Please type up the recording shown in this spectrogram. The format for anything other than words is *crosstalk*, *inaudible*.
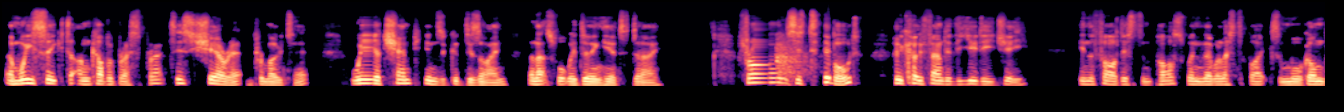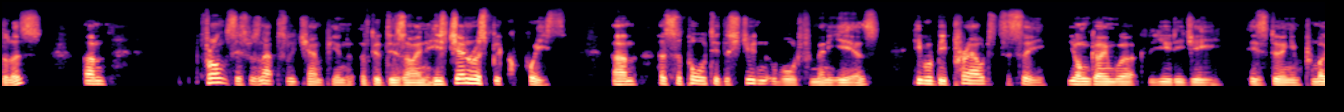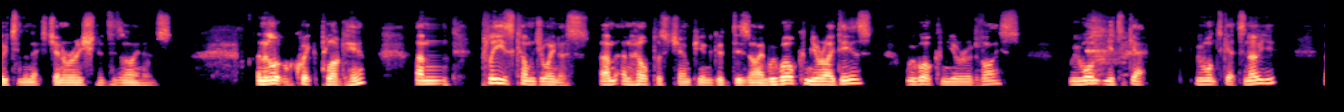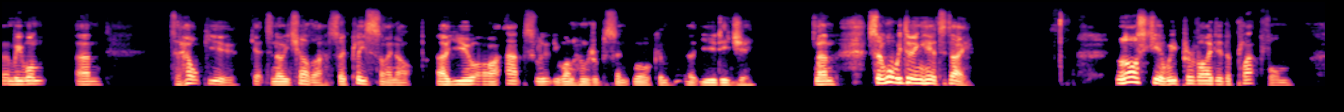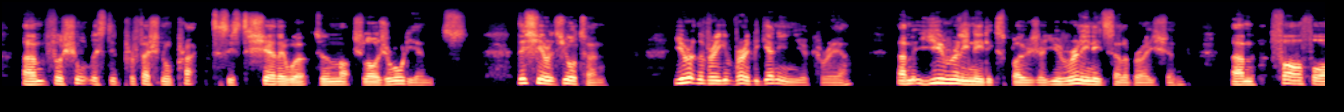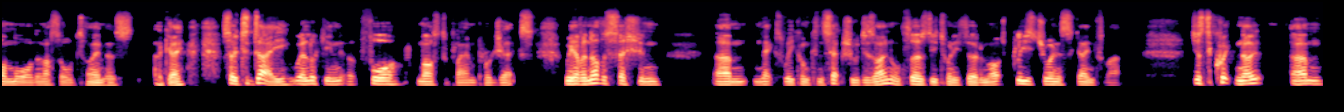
and we seek to uncover best practice, share it, and promote it. We are champions of good design, and that's what we're doing here today. Francis Tibbalds, who co founded the UDG in the far distant past when there were less bikes and more gondolas, um, Francis was an absolute champion of good design. His generous bequeath um, has supported the Student Award for many years. He would be proud to see the ongoing work the UDG is doing in promoting the next generation of designers. And a little quick plug here. Um, please come join us um, and help us champion good design. We welcome your ideas. We welcome your advice. We want you to get, we want to get to know you and we want um, to help you get to know each other. So please sign up. Uh, you are absolutely 100% welcome at UDG. Um, so what we're doing here today. Last year, we provided a platform um, for shortlisted professional practices to share their work to a much larger audience. This year, it's your turn. You're at the very, very beginning in your career. Um, you really need exposure. You really need celebration, um, far, far more than us old timers. Okay. So today we're looking at four master plan projects. We have another session um, next week on conceptual design on Thursday, 23rd of March. Please join us again for that. Just a quick note um,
